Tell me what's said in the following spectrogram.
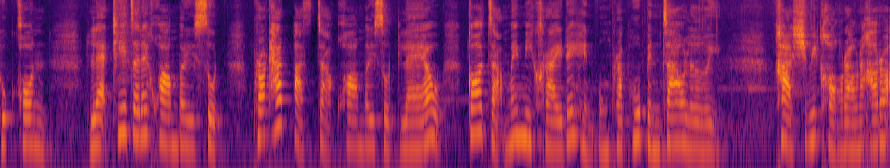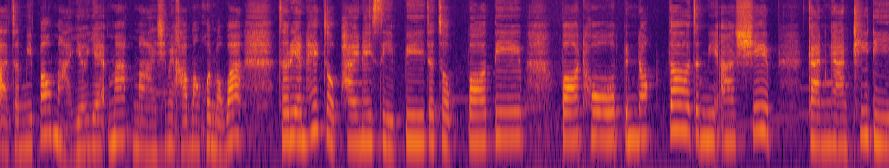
ทุกคน และที่จะได้ความบริสุทธิ์ เพราะถ้าปัสจากความบริสุทธิ์แล้ว ก็จะไม่มีใครได้เห็นองค์พระผู้เป็นเจ้าเลย ค่ะชีวิตของเรานะคะ เราอาจจะมีเป้าหมายเยอะแยะมากมายใช่ไหมคะ บางคนบอกว่าจะเรียนให้จบภายใน 4 ปี จะจบปอตีปอโท เป็นด็อกเตอร์ จะมีอาชีพ การงานที่ดี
